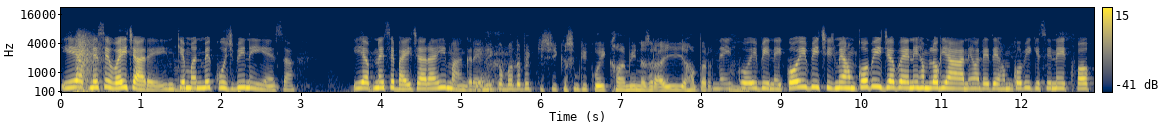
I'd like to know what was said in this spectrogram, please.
ये अपने से वही चाह रहे हैं। इनके मन में कुछ भी नहीं है ऐसा। ये अपने से भाईचारा ही मांग रहे हैं। का मतलब है किसी किस्म की कोई खामी नज़र आई यहाँ पर? नहीं कोई भी नहीं कोई भी चीज़ में हमको भी जब यानी हम लोग यहाँ आने वाले थे हमको भी किसी ने खौफ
